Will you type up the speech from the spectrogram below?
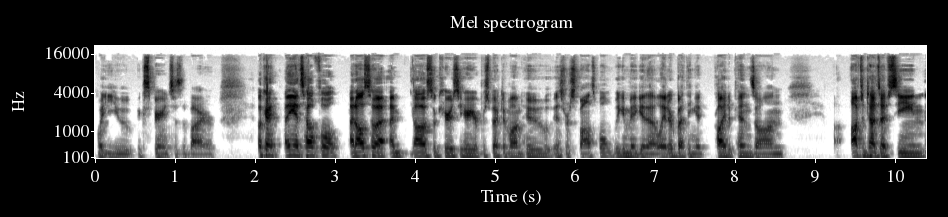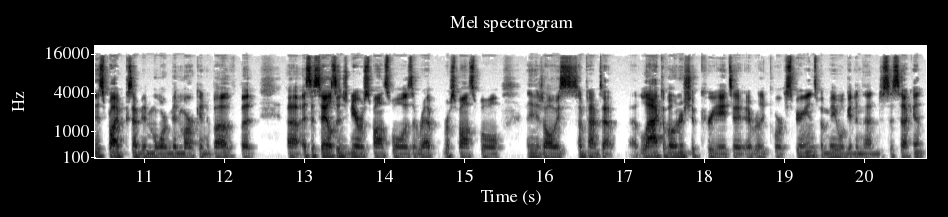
what you experience as the buyer. Okay, I think it's helpful. And also, I'm also curious to hear your perspective on who is responsible. We can make it that later, but I think it probably depends on. Oftentimes, I've seen this is probably because I've been more mid market and above, but uh, as a sales engineer responsible, as a rep responsible, I think there's always sometimes that lack of ownership creates a, a really poor experience. But maybe we'll get into that in just a second.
